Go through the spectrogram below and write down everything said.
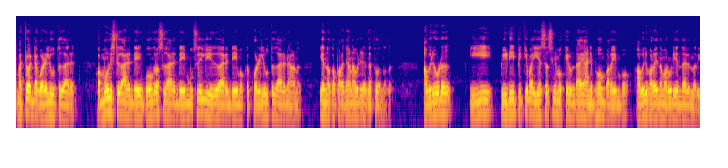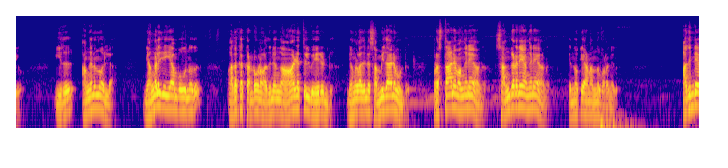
മറ്റോന്റെ കുഴലൂത്തുകാരൻ കമ്മ്യൂണിസ്റ്റുകാരന്റെയും കോൺഗ്രസ്സുകാരന്റെയും മുസ്ലിം ലീഗുകാരന്റെയും ഒക്കെ കുഴലൂത്തുകാരനാണ് എന്നൊക്കെ പറഞ്ഞാണ് അവർ രംഗത്ത് വന്നത്. അവരോട് ഈ പി ഡി പിക്കും ഐ എസ് എസിനും ഒക്കെ ഉണ്ടായ അനുഭവം പറയുമ്പോൾ അവർ പറയുന്ന മറുപടി എന്തായിരുന്നറിയോ ഇത് അങ്ങനൊന്നുമല്ല. ഞങ്ങൾ ചെയ്യാൻ പോകുന്നത് അതൊക്കെ കണ്ടോണം. അതിനങ്ങ് ആഴത്തിൽ വേരുണ്ട്. ഞങ്ങളതിന്റെ സംവിധാനമുണ്ട്. പ്രസ്ഥാനം അങ്ങനെയാണ് സംഘടന അങ്ങനെയാണ് എന്നൊക്കെയാണ് അന്ന് പറഞ്ഞത്. അതിന്റെ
